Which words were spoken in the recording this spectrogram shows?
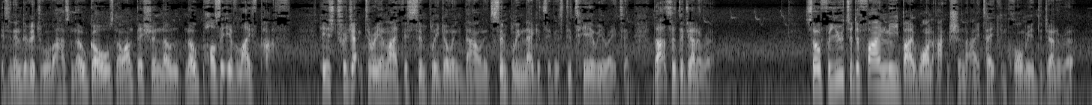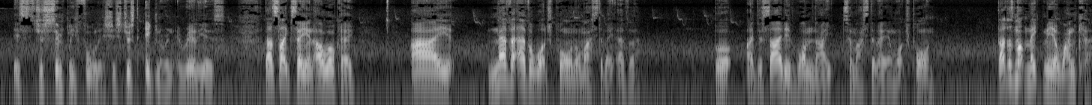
is an individual that has no goals, no ambition, no, no positive life path. His trajectory in life is simply going down. It's simply negative. It's deteriorating. That's a degenerate. So for you to define me by one action that I take and call me a degenerate is just simply foolish. It's just ignorant. It really is. That's like saying, oh, okay, I Never ever watch porn or masturbate ever. But I decided one night to masturbate and watch porn. That does not make me a wanker.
